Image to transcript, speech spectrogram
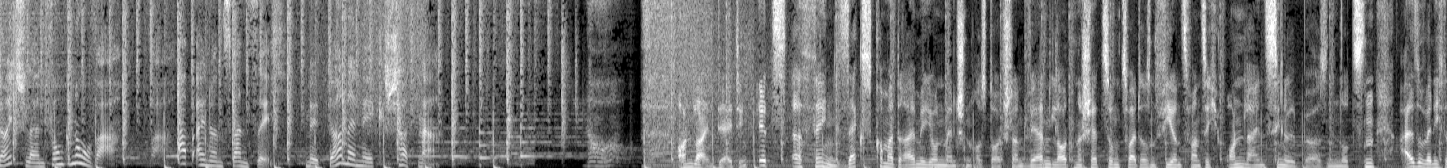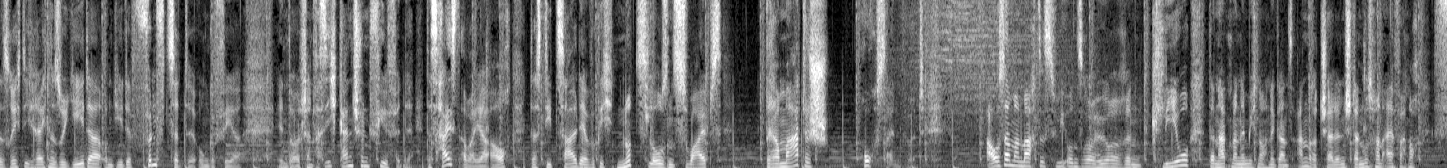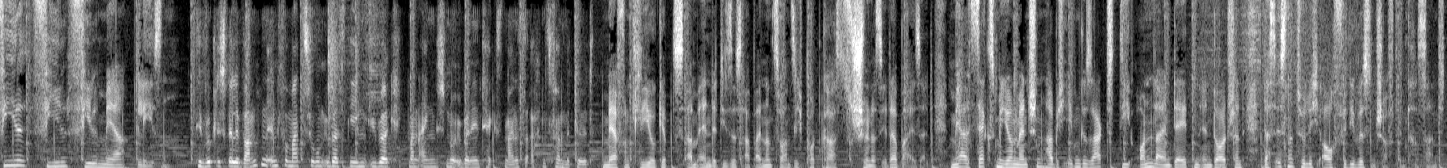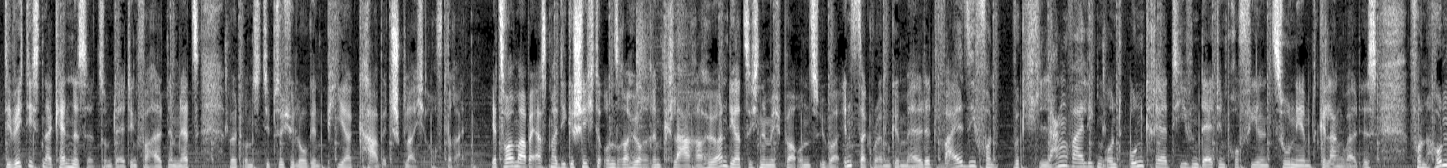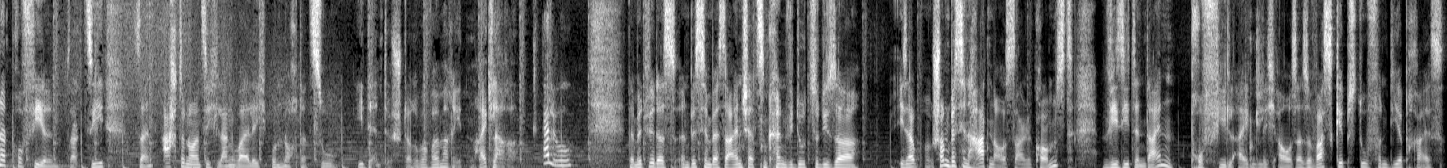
Deutschlandfunk Nova. Ab 21 mit Dominik Schottner. Online-Dating, it's a thing. 6,3 Millionen Menschen aus Deutschland werden laut einer Schätzung 2024 Online-Single-Börsen nutzen. Also, wenn ich das richtig rechne, so jeder und jede 15. ungefähr in Deutschland, was ich ganz schön viel finde. Das heißt aber ja auch, dass die Zahl der wirklich nutzlosen Swipes dramatisch hoch sein wird. Außer man macht es wie unsere Hörerin Clio, dann hat man nämlich noch eine ganz andere Challenge. Dann muss man einfach noch viel, viel, viel mehr lesen. Die wirklich relevanten Informationen übers Gegenüber kriegt man eigentlich nur über den Text meines Erachtens vermittelt. Mehr von Clio gibt's am Ende dieses Ab 21 Podcasts. Schön, dass ihr dabei seid. Mehr als sechs Millionen Menschen, habe ich eben gesagt, die online daten in Deutschland. Das ist natürlich auch für die Wissenschaft interessant. Die wichtigsten Erkenntnisse zum Datingverhalten im Netz wird uns die Psychologin Pia Kabitsch gleich aufbereiten. Jetzt wollen wir aber erstmal die Geschichte unserer Hörerin Clara hören. Die hat sich nämlich bei uns über Instagram gemeldet, weil sie von wirklich langweiligen und un unkreativen Dating-Profilen zunehmend gelangweilt ist. Von 100 Profilen, sagt sie, seien 98 langweilig und noch dazu identisch. Darüber wollen wir reden. Hi Clara. Hallo. Damit wir das ein bisschen besser einschätzen können, wie du zu dieser ich sag, schon ein bisschen harten Aussage kommst. Wie sieht denn dein Profil eigentlich aus? Also was gibst du von dir preis?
